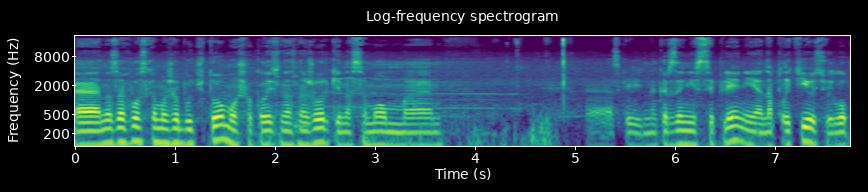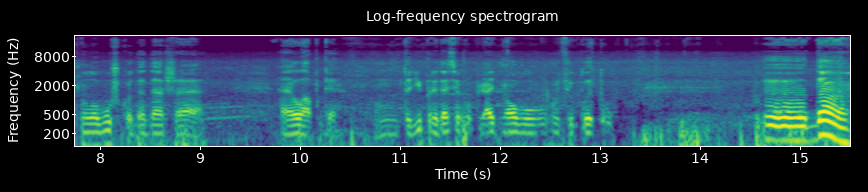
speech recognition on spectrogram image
Е, ну, загвоздка може бути в тому, що колись у нас на жорки на самому е, е, скажіть, на корзині сцеплення на плиті ось лопнуло вушко, де держить лапки. Тоді прийдеться купляти нову цю плиту. Е, да,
